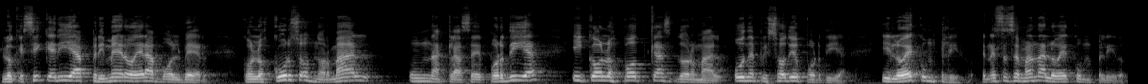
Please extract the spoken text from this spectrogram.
Lo que sí quería primero era volver con los cursos normal, una clase por día, y con los podcasts normal, un episodio por día. Y lo he cumplido. En esta semana lo he cumplido.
